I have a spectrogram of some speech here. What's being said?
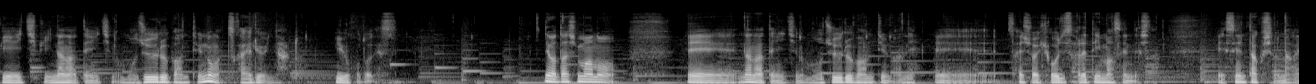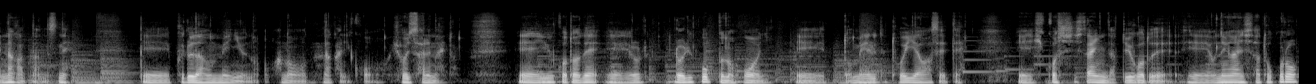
ー、PHP7.1 のモジュール版というのが使えるようになるということです。で、私もあの、えー、7.1のモジュール版っていうのはね、えー、最初は表示されていませんでした。えー、選択肢の中になかったんですね。えー、プルダウンメニューのあの中にこう表示されないと、えー、いうことで、えー、ロリポップの方に、えー、っとメールで問い合わせて、えー、引っ越ししたいんだということで、えー、お願いしたところ、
